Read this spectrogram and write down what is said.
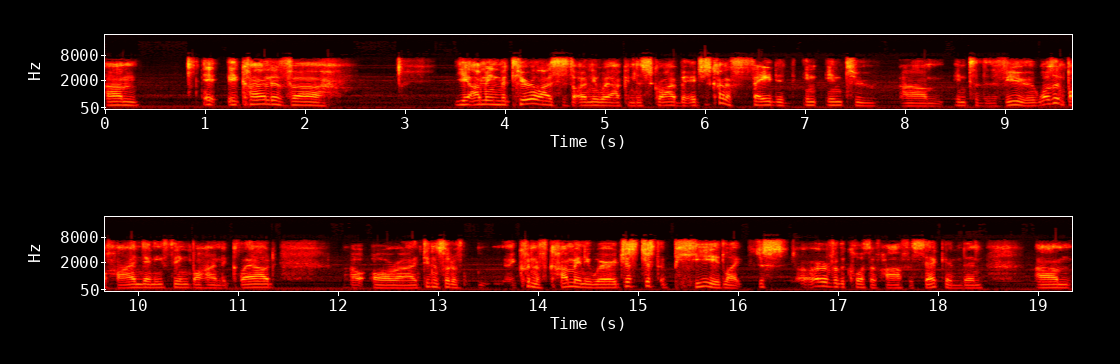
Um, it, it kind of, uh, yeah, I mean, materialized is the only way I can describe it. It just kind of faded in, into um, into the view. It wasn't behind anything, behind a cloud, or, uh, it didn't sort of, it couldn't have come anywhere. It just just appeared like just over the course of half a second, and um,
